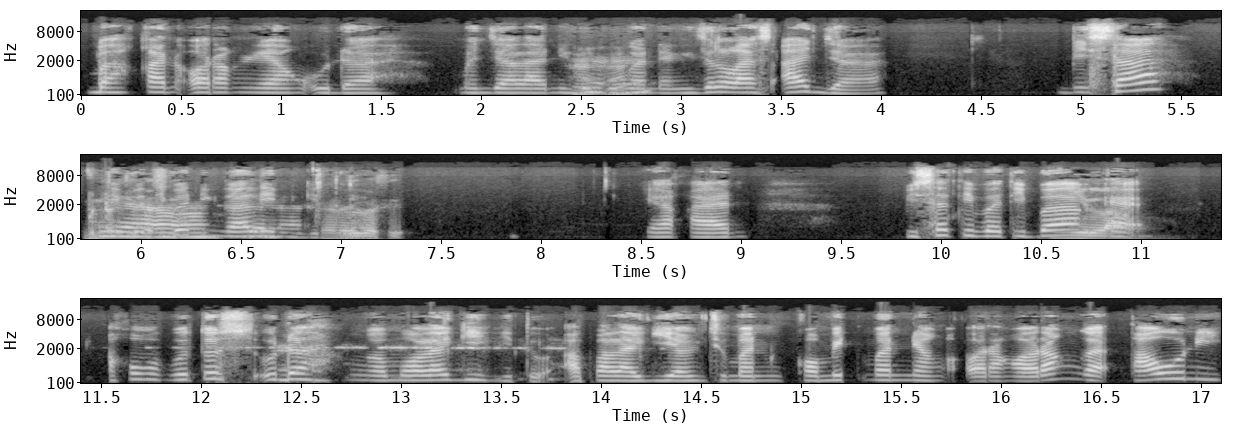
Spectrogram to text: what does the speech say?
bahkan orang yang udah menjalani Mm-mm. hubungan yang jelas aja bisa tiba-tiba ninggalin benar. gitu Bener sih. ya kan bisa tiba-tiba kayak. Aku mau putus udah nggak mau lagi gitu apalagi yang cuman komitmen yang orang-orang nggak tahu nih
